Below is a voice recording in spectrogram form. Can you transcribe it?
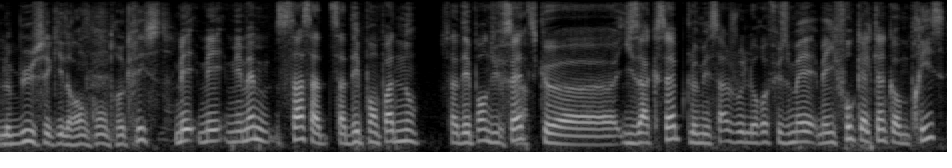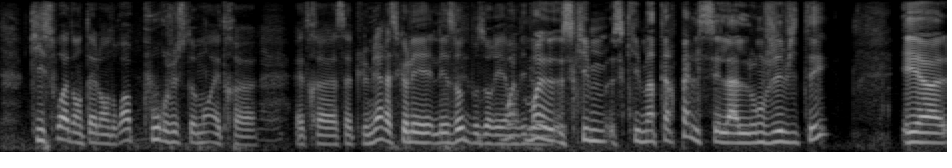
Le but, c'est qu'il rencontre Christ. Mais, mais, mais même ça, ça ne dépend pas de nous. Ça dépend du fait qu'ils acceptent le message ou ils le refusent. Mais, mais il faut quelqu'un comme Pris qui soit dans tel endroit pour justement être, euh, être euh, cette lumière. Est-ce que les, les autres, vous auriez Moi, envie de... moi, ce qui, m'interpelle, c'est la longévité. Et euh,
